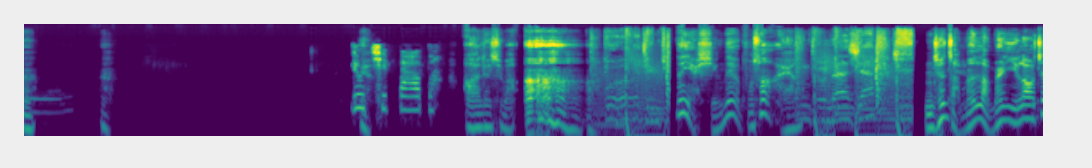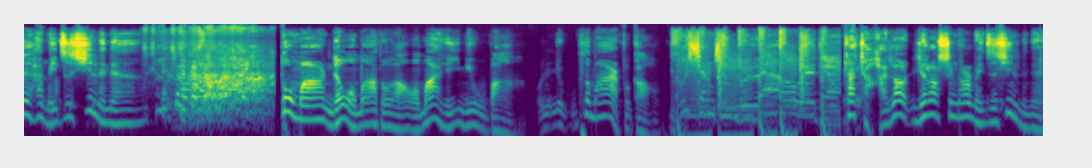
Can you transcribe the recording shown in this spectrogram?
嗯五六七八吧。啊，六七八，啊啊啊啊那也行，那也不算矮呀。你说怎么老妹儿一唠这还没自信了呢？豆妈，你知道我妈多高？我妈也一米五八。我豆妈也不高，这咋还唠人唠身高没自信了呢？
